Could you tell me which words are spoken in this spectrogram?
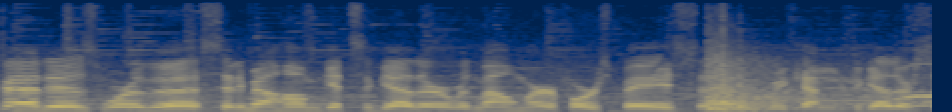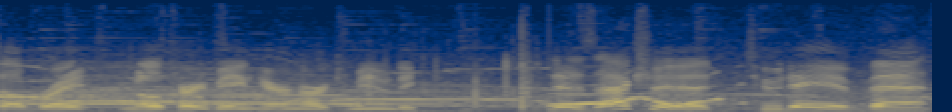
that is where the City Mountain Home gets together with Mountain Home Air Force Base and we come together to celebrate military being here in our community. It is actually a two-day event.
